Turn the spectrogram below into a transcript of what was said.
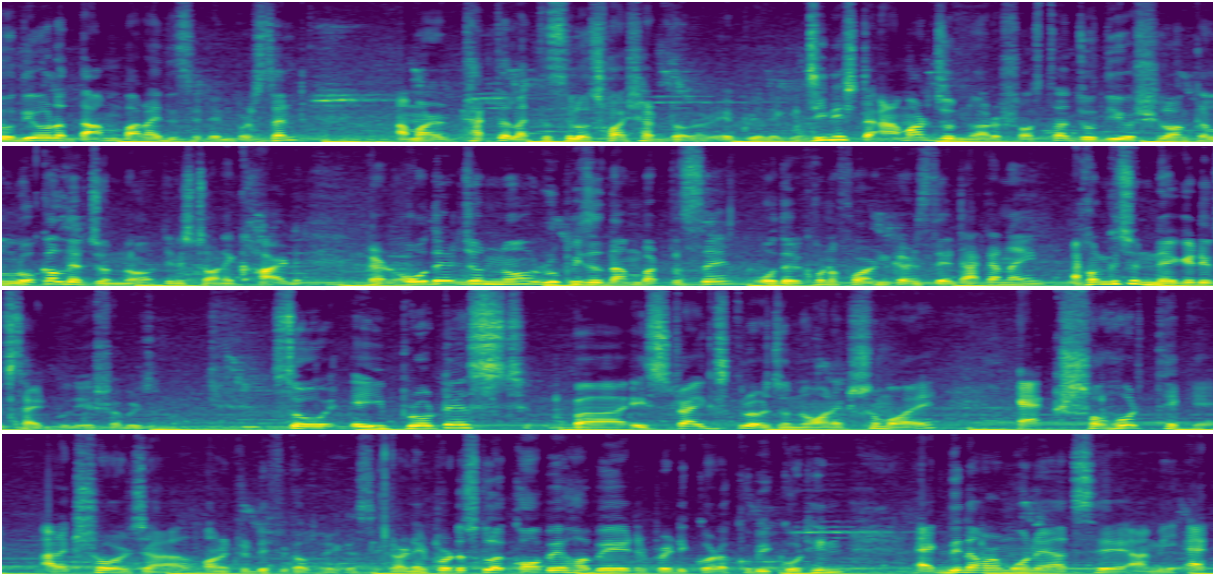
যদিও ওরা দাম বাড়াই দিচ্ছে টেন পার্সেন্ট আমার থাকতে লাগতেছিল ছয়, সাত ডলার এপ্রিলে। জিনিসটা আমার জন্য আরও সস্তা, যদিও শ্রীলঙ্কান লোকালদের জন্য জিনিসটা অনেক হার্ড কারণ ওদের জন্য রুপিজের দাম বাড়তেছে, ওদের কোনো ফরেন কারেন্সিতে টাকা নাই। এখন কিছু নেগেটিভ সাইড বলি এসবের জন্য। সো এই প্রোটেস্ট বা এই স্ট্রাইকসগুলোর জন্য অনেক সময় এক শহর থেকে আরেক শহর যাওয়া অনেকটা ডিফিকাল্ট হয়ে গেছে। কারণ এই প্রোটেস্টগুলো কবে হবে এটা প্রেডিক্ট করা খুবই কঠিন। একদিন আমার মনে আছে, আমি এক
